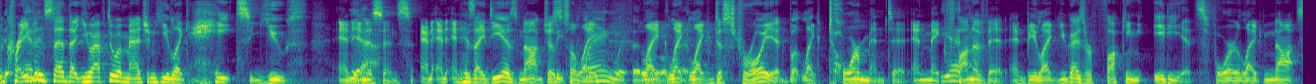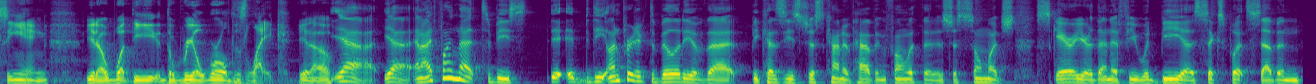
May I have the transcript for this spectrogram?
and Craven it's- said that you have to imagine he like hates youth and Yeah. innocence, and, and and his idea is not just to like like like bit. like destroy it, but like torment it and make Yeah. fun of it and be like, you guys are fucking idiots for like not seeing, you know, what the the real world is like. You know? Yeah, yeah, and I find that to be it, it- the unpredictability of that because he's just kind of having fun with it is just so much scarier than if he would be a six foot seven,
